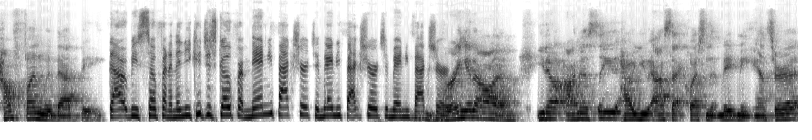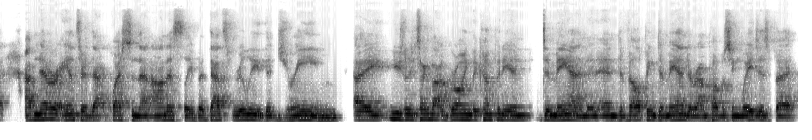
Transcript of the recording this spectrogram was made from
how fun would that be? That would be so fun. And then you could just go from manufacturer to manufacturer to manufacturer. Bring it on. You know, honestly, how you asked that question that made me answer it. I've never answered that question that honestly, but that's really the dream. I usually talk about growing the company and demand and, and developing demand around publishing wages. But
